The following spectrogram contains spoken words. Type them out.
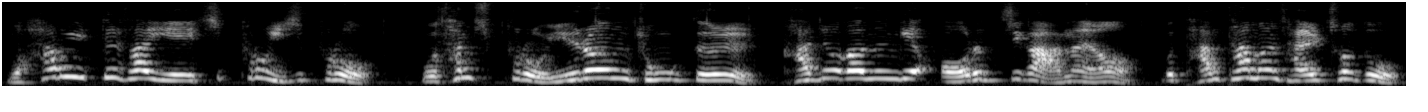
뭐 하루 이틀 사이에 10% 20%뭐 30% 이런 종목들 가져가는 게 어렵지가 않아요. 뭐 단타만 잘 쳐도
